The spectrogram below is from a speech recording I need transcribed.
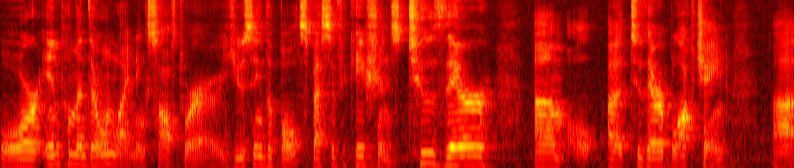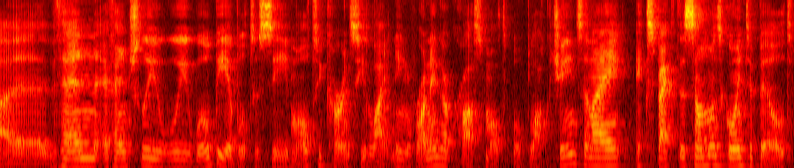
or implement their own Lightning software using the Bolt specifications to their um, uh, to their blockchain, uh, then eventually we will be able to see multi-currency Lightning running across multiple blockchains. And I expect that someone's going to build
